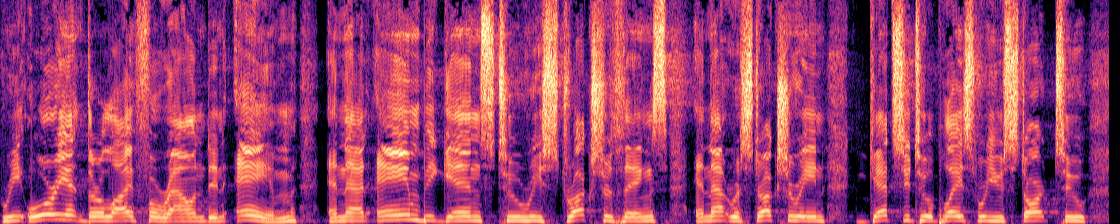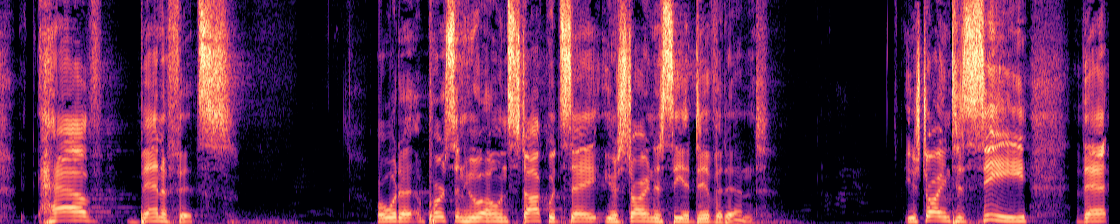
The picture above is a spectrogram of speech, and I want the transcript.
reorient their life around an aim, and that aim begins to restructure things, and that restructuring gets you to a place where you start to have benefits. Or what a person who owns stock would say, you're starting to see a dividend. You're starting to see that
